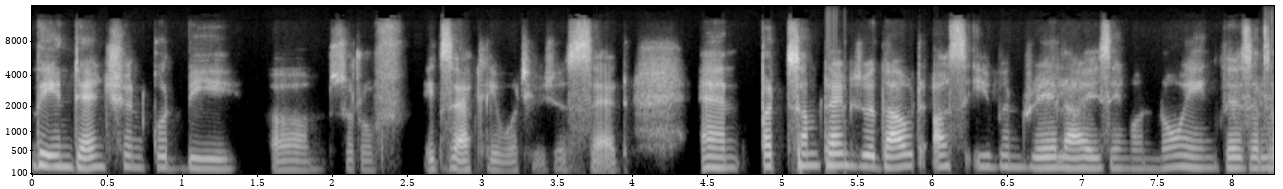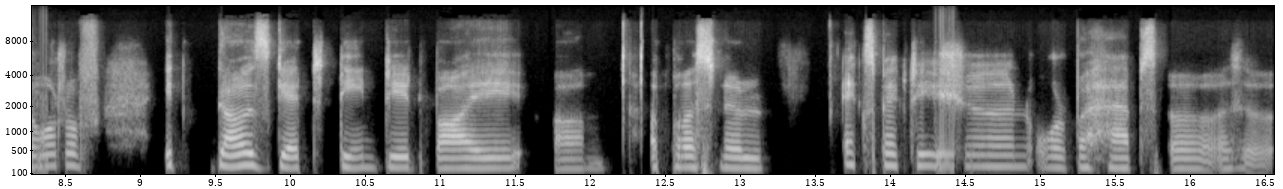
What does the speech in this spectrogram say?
the intention could be um, sort of exactly what you just said. And but sometimes without us even realizing or knowing there's a lot of it does get tainted by um, a personal expectation or perhaps a, a,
